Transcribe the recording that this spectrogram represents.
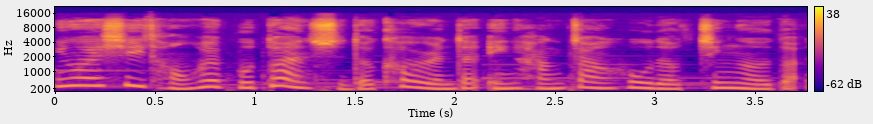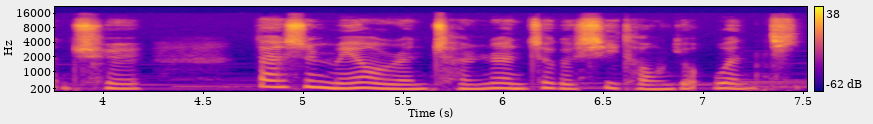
因为系统会不断使得客人的银行账户的金额短缺。但是没有人承认这个系统有问题，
